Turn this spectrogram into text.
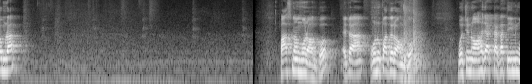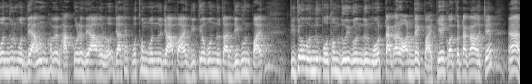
তোমরা। পাঁচ নম্বর অঙ্ক, এটা অনুপাতের অঙ্ক। বলছে, ন হাজার টাকা তিন বন্ধুর মধ্যে এমনভাবে ভাগ করে দেওয়া হলো যাতে প্রথম বন্ধু যা পায়, দ্বিতীয় বন্ধু তার দ্বিগুণ পায়, তৃতীয় বন্ধু প্রথম দুই বন্ধুর মোট টাকার অর্ধেক পায়। কে কত টাকা হচ্ছে? হ্যাঁ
